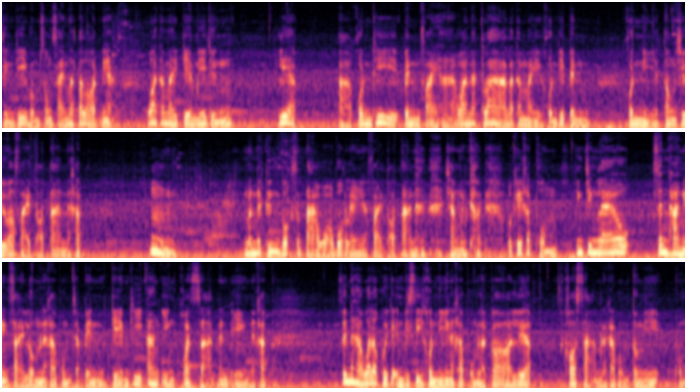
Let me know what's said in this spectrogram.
สิ่งที่ผมสงสัยมาตลอดเนี่ย ว่าทำไมเกมนี้ถึงเรียกคนที่เป็นฝ่ายหาว่านักล่า แล้วทำไมคนที่เป็นคนหนีจะต้องชื่อว่าฝ่ายต่อต้านนะครับ อืมมันนึกถึงพวก Star Wars พวกอะไรเงี้ยฝ่ายต่อต้าน ช่างมันก่อน โอเคครับผม จริง ๆ แล้ว เส้นทางแห่งสายลมนะครับ ผมจะเป็นเกมที่อ้างอิงประวัติศาสตร์นั่นเองนะครับ ซึ่งถ้าหากว่าเราคุยกับ NPC คนนี้นะครับ ผมแล้วก็เลือกข้อ 3 นะครับ ผมตรงนี้ผม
